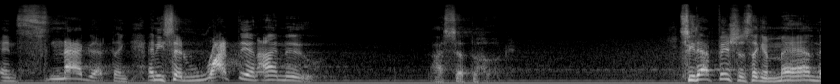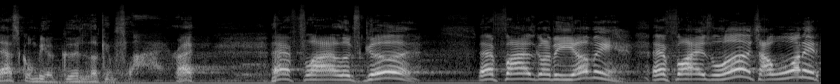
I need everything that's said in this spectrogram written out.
and snagged that thing. And he said, Right then I knew I set the hook. See, that fish is thinking, Man, that's going to be a good looking fly, right? That fly looks good. That fly is going to be yummy. That fly is lunch. I want it.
